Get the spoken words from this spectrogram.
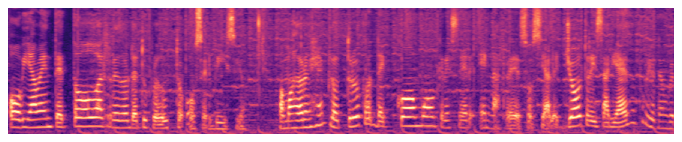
obviamente todo alrededor de tu producto o servicio. Vamos a dar un ejemplo, trucos de cómo crecer en las redes sociales. Yo utilizaría eso porque yo tengo que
